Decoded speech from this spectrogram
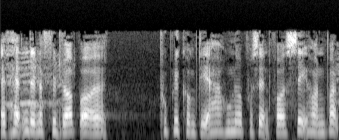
at hallen den er fyldt op, og publikum de er her 100% for at se håndbold.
